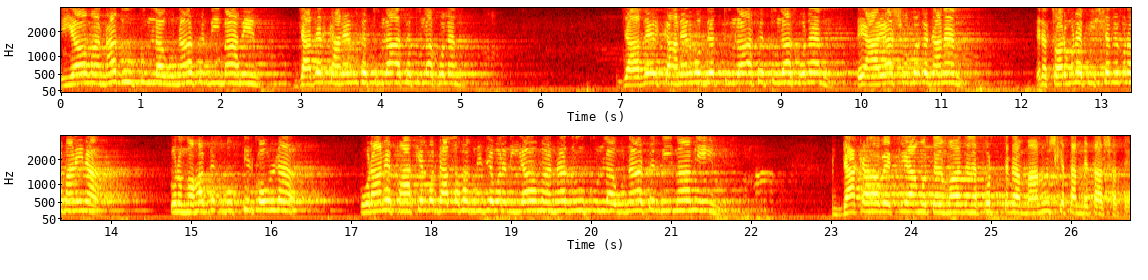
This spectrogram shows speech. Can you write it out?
ইয়ামা নাদু কুল্লা উনাসিন বিমাহিন যাদের কানের মধ্যে তুলা আছে, তুলা খোলেন। যাদের কানের মধ্যে তুলা আছে, তুলা খোলেন। এই আয়াত সম্পর্কে জানেন? এটা চরমনে পিসাবের কোনো বাণী না। কোনো মহাদেশ মুফতির কৌল না। কোরআনে পাকের মধ্যে আল্লাহাক নিজে বলেন ইয়ামা নাদু কুল্লা উনাসিন বিমামিন ডাকা হবে কেয়ামতের ময়দানে প্রত্যেকটা মানুষকে তার নেতার সাথে।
